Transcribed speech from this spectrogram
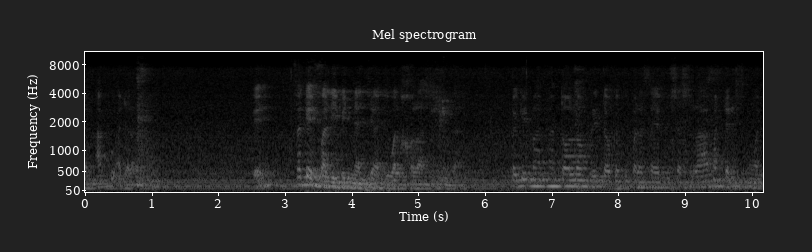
dan aku adalah Oke. Okay? Fakaifa li bin najati wal khalas Bagaimana tolong beritahukan kepada saya bisa selamat dari semuanya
